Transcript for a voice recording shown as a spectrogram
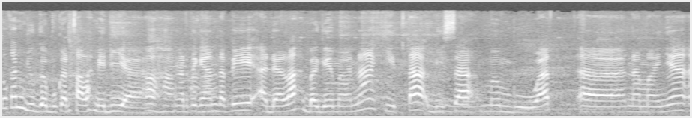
itu kan juga bukan salah media, Aha, ngerti kan? Tapi adalah bagaimana kita bisa membuat eh, namanya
